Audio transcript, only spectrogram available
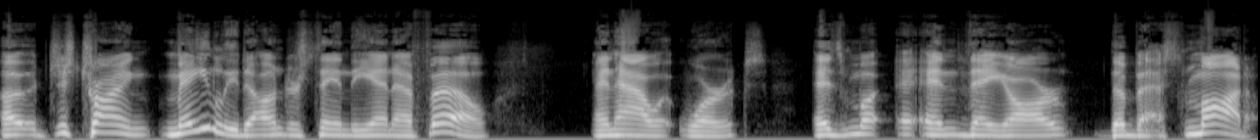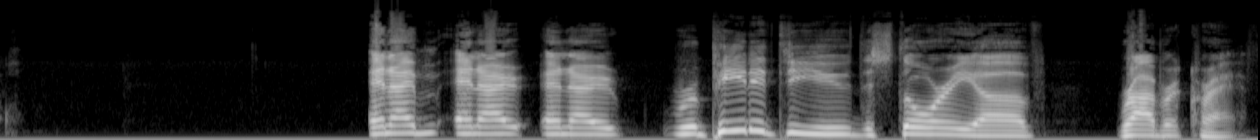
uh, just trying mainly to understand the NFL and how it works, as and they are the best model. And I and I and I repeated to you the story of Robert Kraft.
